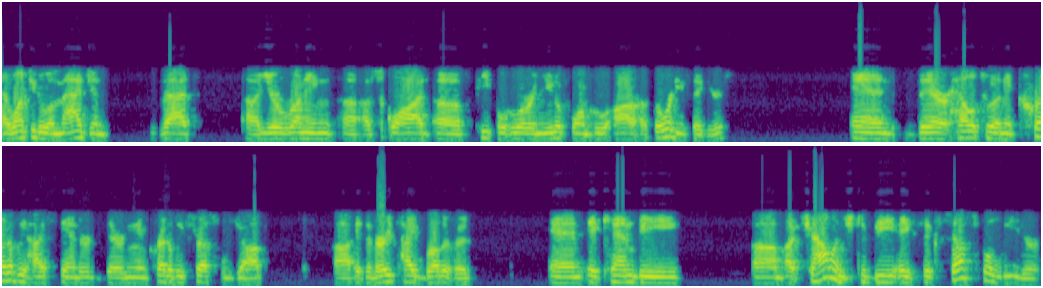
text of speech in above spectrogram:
I want you to imagine that uh, you're running a, a squad of people who are in uniform who are authority figures and they're held to an incredibly high standard. They're an incredibly stressful job. Uh, it's a very tight brotherhood, and it can be um, a challenge to be a successful leader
